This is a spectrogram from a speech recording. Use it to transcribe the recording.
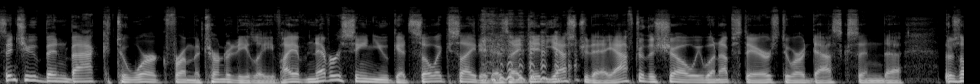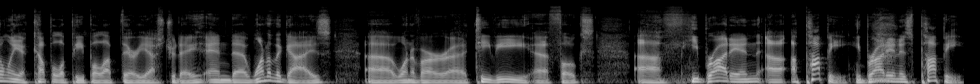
Since you've been back to work from maternity leave, I have never seen you get so excited as I did yesterday. After the show, we went upstairs to our desks, and uh, there's only a couple of people up there yesterday. And uh, one of the guys, uh, one of our uh, TV uh, folks, uh, he brought in uh, a puppy. He brought in his puppy.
